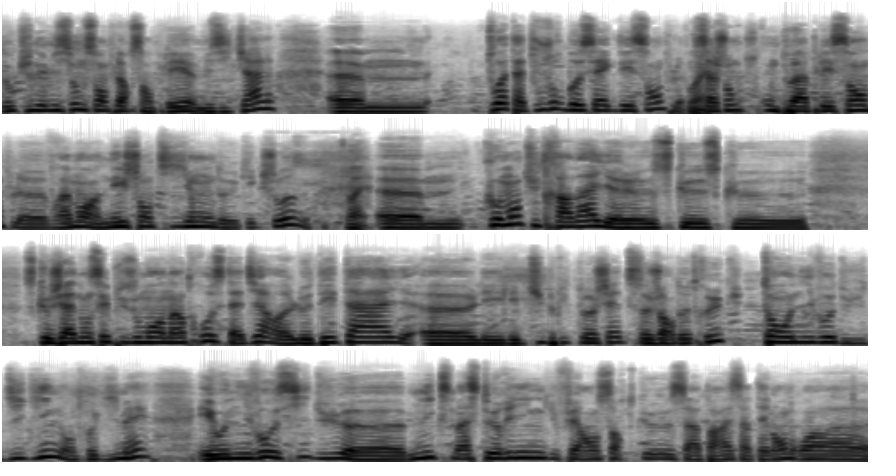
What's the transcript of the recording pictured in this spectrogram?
Donc une émission de sampleurs samplés euh, musicale. Euh, toi, tu as toujours bossé avec des samples, Ouais. sachant qu'on peut appeler sample vraiment un échantillon de quelque chose. Ouais. Euh, comment tu travailles ce que ce que ce que j'ai annoncé plus ou moins en intro, c'est-à-dire euh, le détail, euh, les, les petits bruits de clochette, ce genre de truc, tant au niveau du digging entre guillemets, et au niveau aussi du euh, mix mastering, faire en sorte que ça apparaisse à tel endroit.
